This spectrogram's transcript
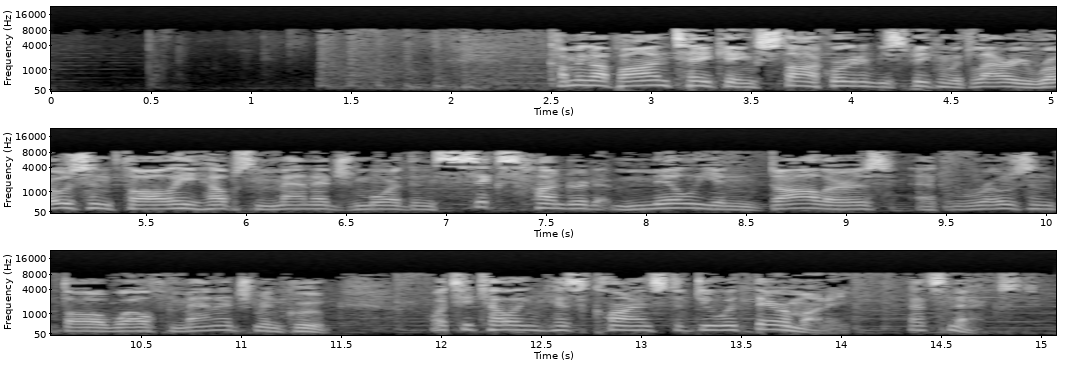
Coming up on Taking Stock, we're going to be speaking with Larry Rosenthal. He helps manage more than $600 million at Rosenthal Wealth Management Group. What's he telling his clients to do with their money? That's next.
